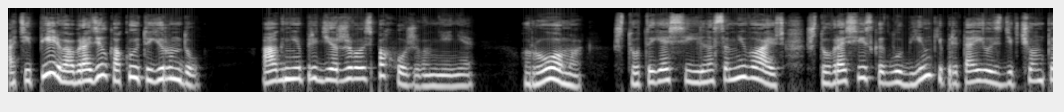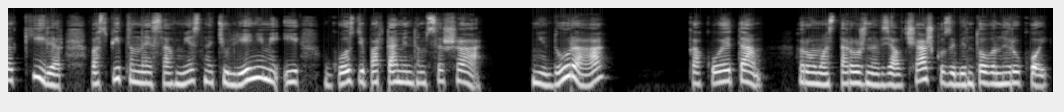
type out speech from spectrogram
а теперь вообразил какую-то ерунду». Агния придерживалась похожего мнения. «Рома, что-то я сильно сомневаюсь, что в российской глубинке притаилась девчонка-киллер, воспитанная совместно тюленями и Госдепартаментом США. Не дура, а? Какое там? Рома осторожно взял чашку, забинтованной рукой.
